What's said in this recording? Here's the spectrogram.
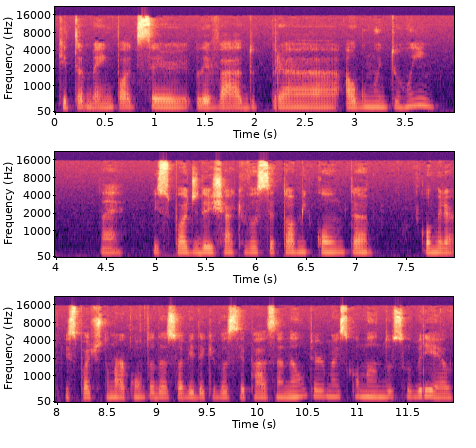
que também pode ser levado para algo muito ruim, né? Isso pode deixar que você tome conta, ou melhor, isso pode tomar conta da sua vida que você passa a não ter mais comando sobre ela.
